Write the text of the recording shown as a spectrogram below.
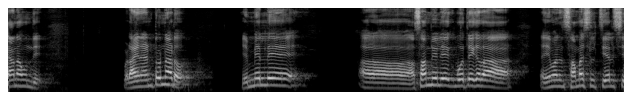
చాలా ఉంది. ఇప్పుడు ఆయన అంటున్నాడు ఎమ్మెల్యే అసెంబ్లీ లేకపోతే కదా ఏమైనా సమస్యలు తెలిసి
